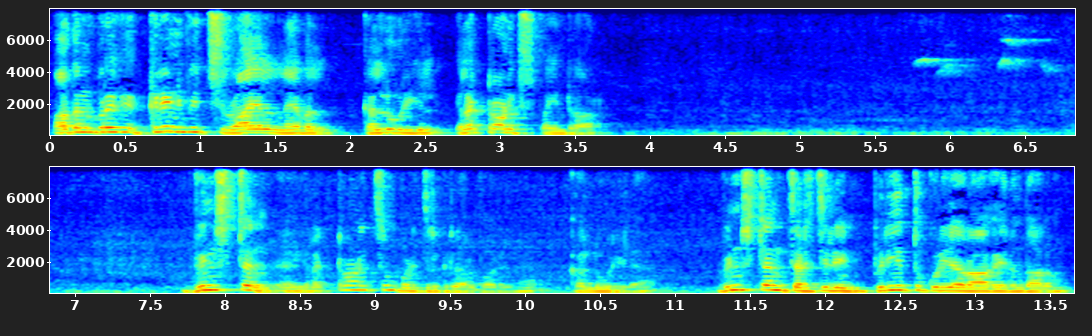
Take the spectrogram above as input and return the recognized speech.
அதன் பிறகு கிரீன்விச் ராயல் நேவல் கல்லூரியில் எலக்ட்ரானிக்ஸ் பயின்றார். வின்ஸ்டன் எலக்ட்ரானிக்ஸும் படிச்சிருக்கிறார் பாருங்க கல்லூரியில். வின்ஸ்டன் சர்ச்சிலின் பிரியத்துக்குரியவராக இருந்தாலும்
